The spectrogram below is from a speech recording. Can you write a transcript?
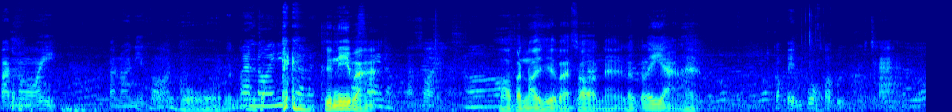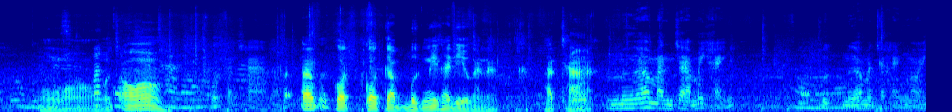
ปลาน้อยปลาน้อยนี่ทอดโอ้โหปลาน้อยนี่คืออะไรคือนี่ป่ะไส้เหรอปลาสร้อยครับอ๋ออ๋อปลาน้อยคือปลาซ่อนนะแล้วก็อีกอย่างฮะ ก็เป็นพวกปลาบึกชาอ๋อปลาอ๋อชาบนผัดชาครับแล้วกดกดกับบึกนี่ใครดีกว่ากันนะผัดชาเนื้อมันจะไม่แข็งอ๋อบึกเนื้อมันจะแข็งหน่อย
